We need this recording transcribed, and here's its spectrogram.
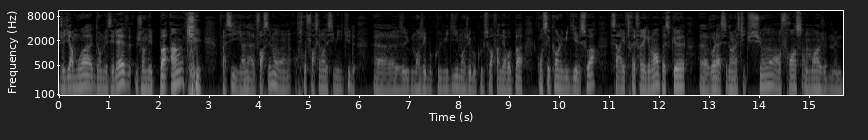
je veux dire, moi, dans mes élèves, j'en ai pas un qui. Enfin, si, il y en a forcément, on, retrouve forcément des similitudes. Euh, manger beaucoup le midi, manger beaucoup le soir, enfin des repas conséquents le midi et le soir, ça arrive très fréquemment parce que, euh, voilà, c'est dans l'institution. En France, on mange, même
